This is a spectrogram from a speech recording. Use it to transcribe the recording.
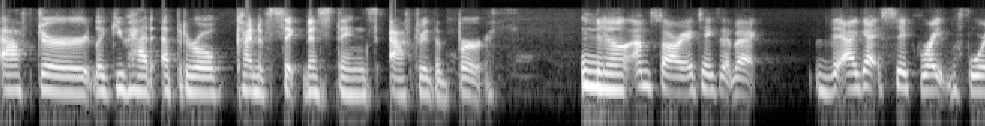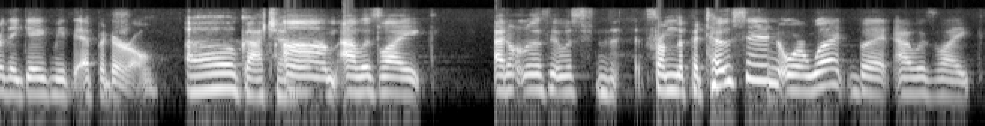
after, like you had epidural kind of sickness things after the birth? No, I'm sorry. I take that back. I got sick right before they gave me the epidural. Oh, gotcha. Um, I was like, I don't know if it was from the pitocin or what, but I was like,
